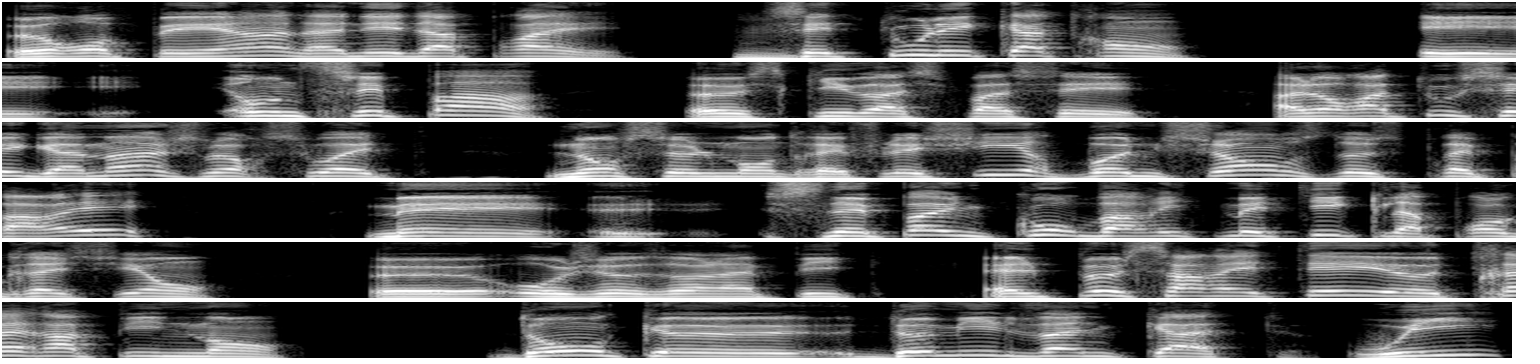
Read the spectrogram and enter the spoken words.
européen l'année d'après. Hmm. C'est tous les quatre ans. Et, on ne sait pas euh, ce qui va se passer. Alors à tous ces gamins, je leur souhaite non seulement de réfléchir, bonne chance de se préparer, mais euh, ce n'est pas une courbe arithmétique, la progression euh, aux Jeux Olympiques. Elle peut s'arrêter très rapidement. Donc, euh, 2024, oui,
